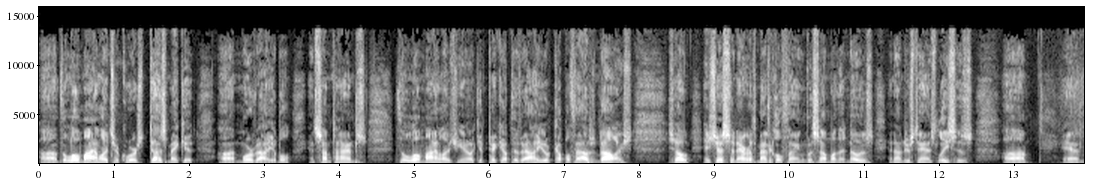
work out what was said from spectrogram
Uh, the low mileage, of course, does make it uh, more valuable, and sometimes the low mileage, you know, it can pick up the value a couple thousand dollars. So it's just an arithmetical thing with someone that knows and understands leases, um, and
